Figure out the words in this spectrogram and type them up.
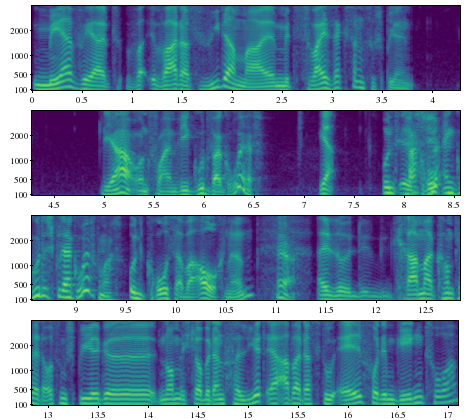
Mehrwert war das wieder mal, mit zwei Sechsern zu spielen? Ja, und vor allem, wie gut war Gruev? Ja. Und, äh, Was für ein gutes Spiel hat Gruev gemacht. Und groß aber auch, ne? Ja. Also Kramer komplett aus dem Spiel genommen. Ich glaube, dann verliert er aber das Duell vor dem Gegentor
